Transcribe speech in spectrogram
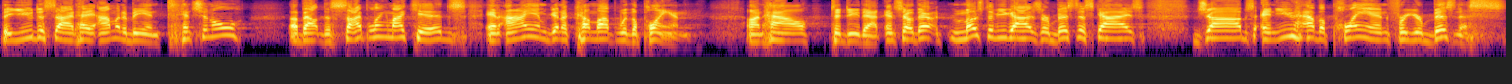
that you decide, hey, I'm going to be intentional about discipling my kids and I am going to come up with a plan on how to do that. And so there, most of you guys are business guys, jobs, and you have a plan for your business.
